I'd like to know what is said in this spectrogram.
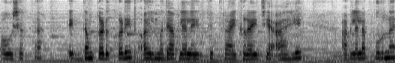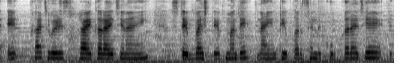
पाहू शकता. एकदम कडकडीत ऑइलमध्ये आपल्याला इथे फ्राय करायचे आहे. आपल्याला पूर्ण एकाच वेळेस फ्राय करायचे नाही. स्टेप बाय स्टेपमध्ये नाईंटी पर्सेंट कुक करायचे एक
